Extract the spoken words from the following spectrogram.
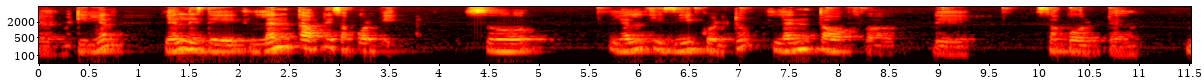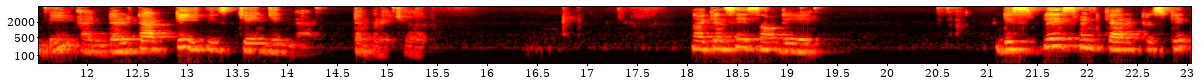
uh, material. L is the length of the support B. So L is equal to length of uh, the support uh, B and delta T is change in that temperature. Now you can see some of the displacement characteristic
